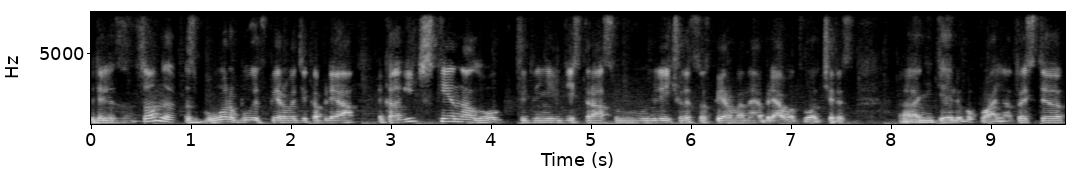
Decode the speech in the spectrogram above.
утилизационный сбор будет с 1 декабря, экологический налог чуть ли не в 10 раз увеличивается с 1 ноября, вот-вот через э, неделю буквально, то есть э,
